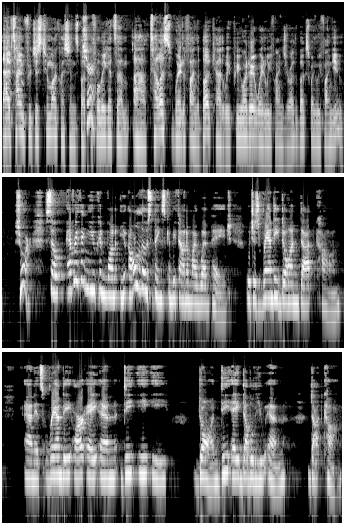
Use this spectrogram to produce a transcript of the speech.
I have time for just two more questions, but Sure. before we get to them, uh, tell us where to find the book. How do we pre-order it? Where do we find your other books? Where do we find you? Sure. So everything you can want, all of those things can be found on my webpage, which is randeedawn.com. And it's Randee, R-A-N-D-E-E, Dawn, D-A-W-N dot com.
